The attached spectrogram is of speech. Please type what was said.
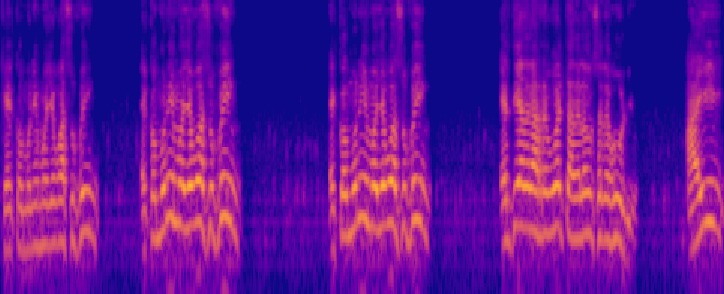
que el comunismo llegó a su fin. El comunismo llegó a su fin. El comunismo llegó a su fin el día de la revuelta del 11 de julio. Ahí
